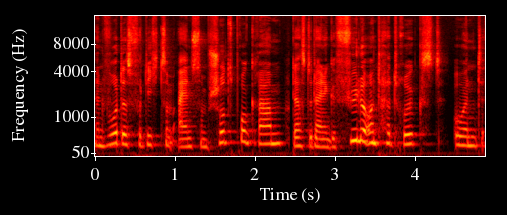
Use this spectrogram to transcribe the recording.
dann wurde es für dich zum einen zum Schutzprogramm, dass du deine Gefühle unterdrückst und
